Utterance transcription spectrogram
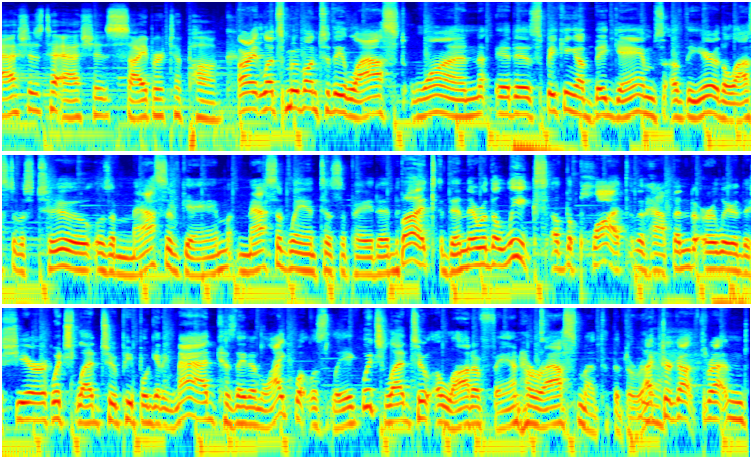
Ashes to ashes, cyber to punk. All right, let's move on to the last one. It is speaking of big games of the year, The Last of Us 2 was a massive game, massively anticipated. But then there were the leaks of the plot that happened earlier this year, which led to people getting mad because they didn't like what was leaked, which led to a lot of fan harassment. The director got threatened,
